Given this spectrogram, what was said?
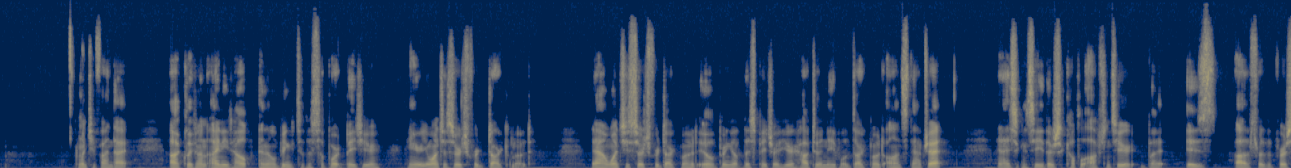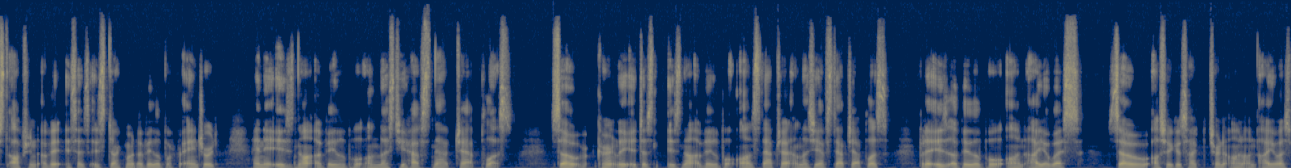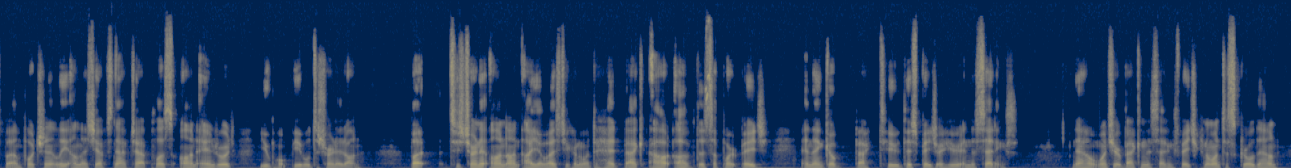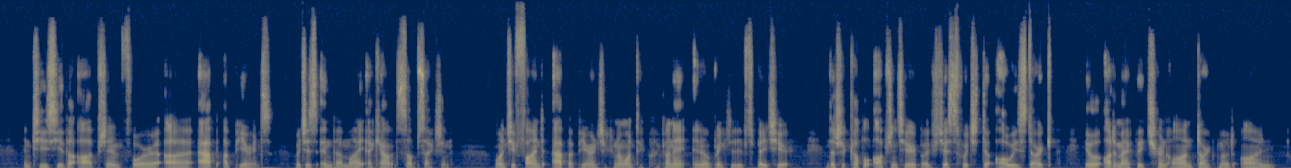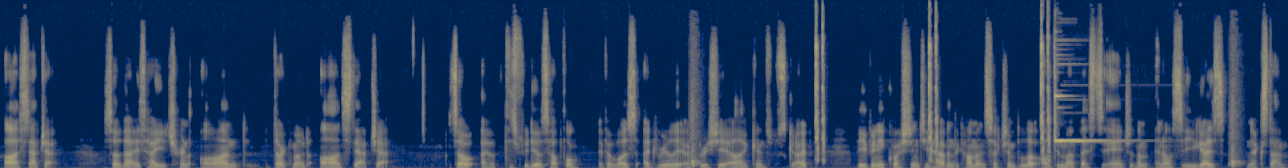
Once you find that, uh, click on I need help and it'll bring you to the support page here. And here you want to search for dark mode. Now, once you search for dark mode, it'll bring up this page right here, how to enable dark mode on Snapchat. And as you can see, there's a couple options here, but is uh, for the first option of it, it says is dark mode available for Android, and it is not available unless you have Snapchat Plus. So currently, it does is not available on Snapchat unless you have Snapchat Plus, but it is available on iOS. So I'll show you guys how to turn it on on iOS, but unfortunately, unless you have Snapchat Plus on Android, you won't be able to turn it on. But to turn it on on iOS, you're going to want to head back out of the support page and then go back to this page right here in the settings. Now, once you're back in the settings page, you're to want to scroll down until you see the option for uh, app appearance, which is in the my account subsection. Once you find app appearance, you're to want to click on it and it'll bring you to this page here. There's a couple options here, but if you just switch to always dark, it will automatically turn on dark mode on uh, Snapchat. So that is how you turn on dark mode on Snapchat. So I hope this video is helpful. If it was, I'd really appreciate a like and subscribe. Leave any questions you have in the comment section below. I'll do my best to answer them, and I'll see you guys next time.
